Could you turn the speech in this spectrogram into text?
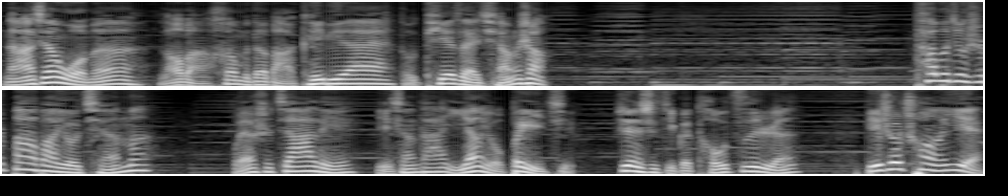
哪像我们老板恨不得把 KPI 都贴在墙上。他不就是爸爸有钱吗？我要是家里也像他一样有背景，认识几个投资人，别说创业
